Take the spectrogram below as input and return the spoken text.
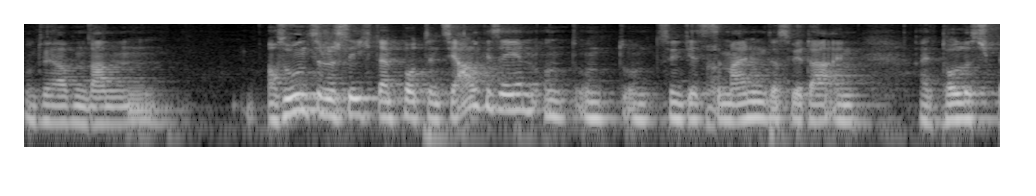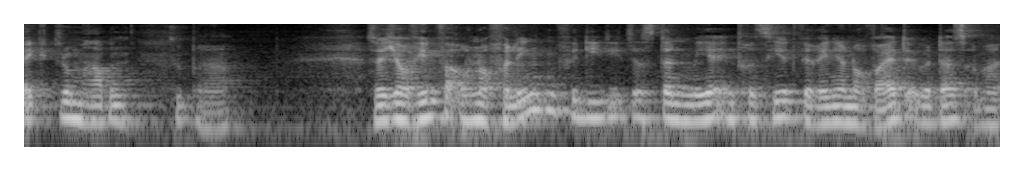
und wir haben dann aus unserer Sicht ein Potenzial gesehen und, und, und sind jetzt der Meinung, dass wir da ein, ein tolles Spektrum haben. Super. ja. Das werde ich auf jeden Fall auch noch verlinken, für die, die das dann mehr interessiert. Wir reden ja noch weiter über das, aber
